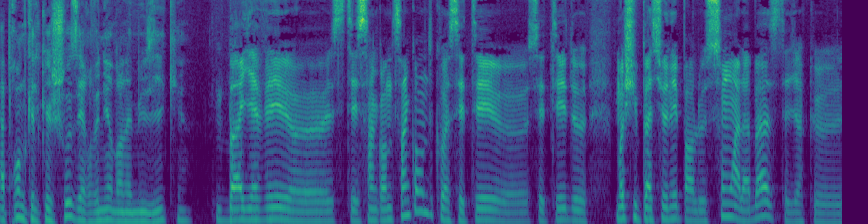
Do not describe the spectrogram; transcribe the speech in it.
apprendre quelque chose et revenir dans la musique? Bah, il y avait, euh, c'était 50-50 quoi. C'était, euh, c'était de. Moi, je suis passionné par le son à la base, c'est-à-dire que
